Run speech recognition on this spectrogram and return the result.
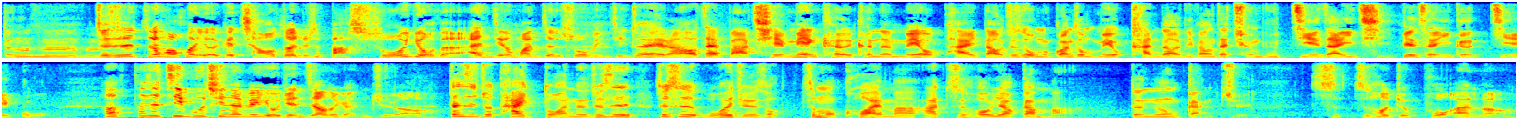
的，嗯哼哼，就是最后会有一个桥段，就是把所有的案件完整说明进去，对，然后再把前面可可能没有拍到，就是我们观众没有看到的地方，再全部接在一起，变成一个结果啊。但是记步器那边有点这样的感觉啊，但是就太短了，就是就是我会觉得说这么快吗？啊，之后要干嘛？的那种感觉，之之后就破案了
